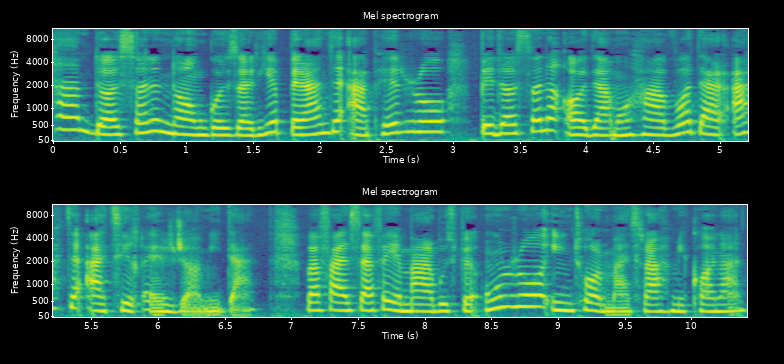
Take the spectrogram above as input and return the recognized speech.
هم داستان نامگذاری برند اپل رو به داستان آدم و هوا در عهد عتیق ارجا میدن و فلسفه مربوط به اون رو اینطور مطرح می‌کنن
